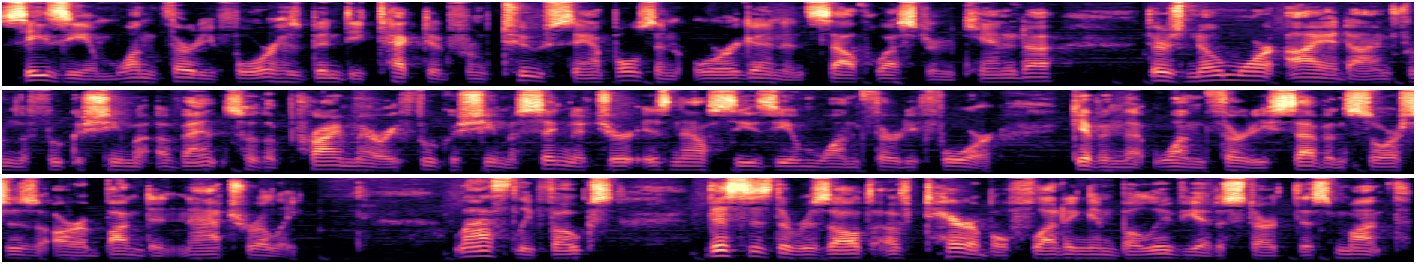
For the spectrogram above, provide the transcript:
Cesium 134 has been detected from two samples in Oregon and southwestern Canada. There's no more iodine from the Fukushima event, so the primary Fukushima signature is now cesium 134, given that 137 sources are abundant naturally. Lastly, folks, this is the result of terrible flooding in Bolivia to start this month.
